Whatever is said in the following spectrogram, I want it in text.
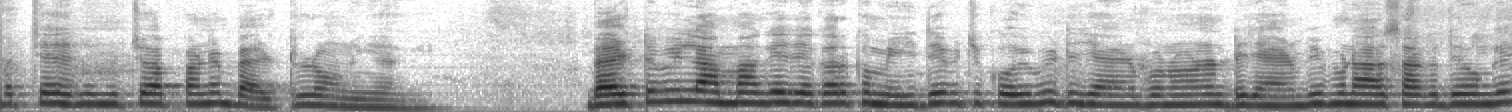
ਬੱਚੇ ਇਸ ਦੇ ਵਿੱਚ ਆਪਾਂ ਨੇ ਬੈਲਟ ਲਾਉਣੀ ਹੈਗੀ। ਬੈਲਟ ਵੀ ਲਾਵਾਂਗੇ, ਜੇਕਰ ਕਮੀਜ਼ ਦੇ ਵਿੱਚ ਕੋਈ ਵੀ ਡਿਜ਼ਾਈਨ ਬਣਾਉਣਾ ਡਿਜ਼ਾਈਨ ਵੀ ਬਣਾ ਸਕਦੇ ਹੋਗੇ।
